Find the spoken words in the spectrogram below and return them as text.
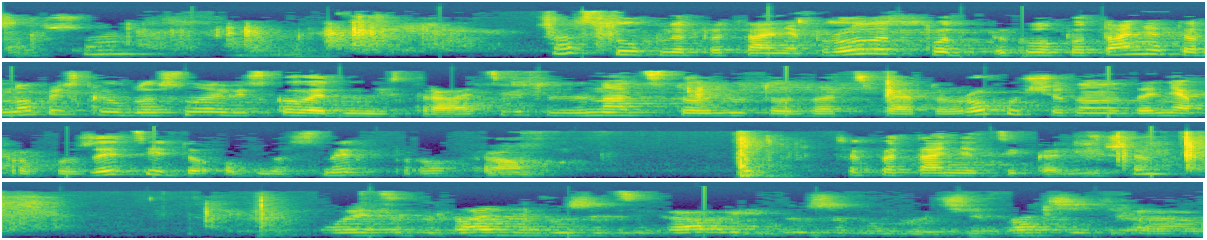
Хорошо. Наступне питання про клопотання Тернопільської обласної військової адміністрації від 11 лютого 2025 року щодо надання пропозицій до обласних програм. Це питання цікавіше. Ой, це питання дуже цікаве і дуже болюче. Значить, ем,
